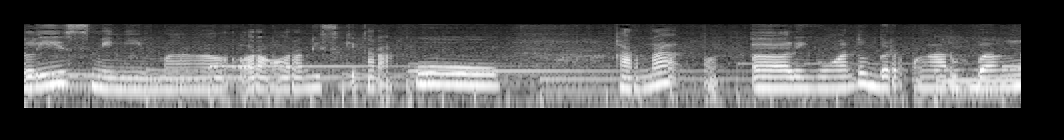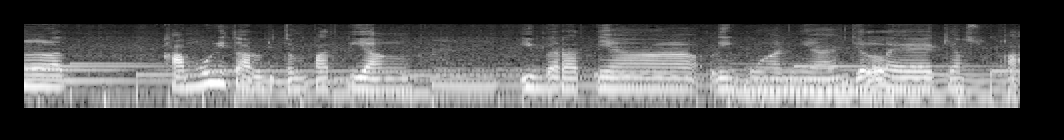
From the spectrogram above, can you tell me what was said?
least minimal orang-orang di sekitar aku. Karena e, lingkungan tuh berpengaruh banget. Kamu ditaruh di tempat yang ibaratnya lingkungannya jelek yang suka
